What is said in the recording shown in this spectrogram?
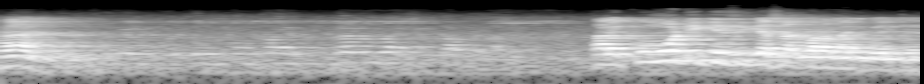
হ্যাঁ। তাহলে কুমোটিকে জিজ্ঞাসা করা লাগবে এটা?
